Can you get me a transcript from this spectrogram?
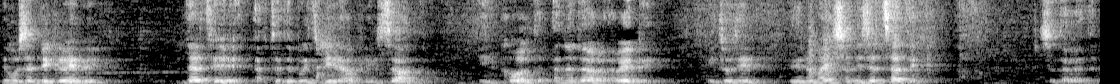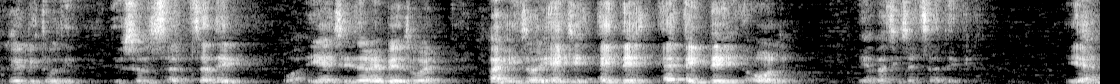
there was a big Rebbe that uh, after the Brit Milah of his son, he called another Rebbe. He told him, you know, my son is a tzaddik. So the Rebbe told him, your son is a tzaddik? Well, yes, he's a Rebbe as well. But he's only 80, eight, eight day old. Yeah, but he's a tzaddik. Yeah?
